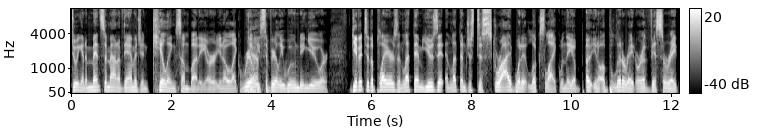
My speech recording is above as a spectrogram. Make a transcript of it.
doing an immense amount of damage and killing somebody or you know like really Yeah. severely wounding you or give it to the players and let them use it and let them just describe what it looks like when they uh, uh, you know obliterate or eviscerate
